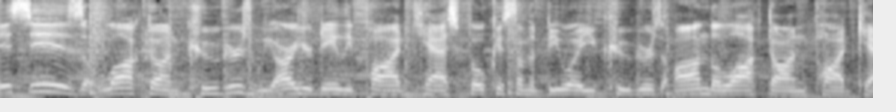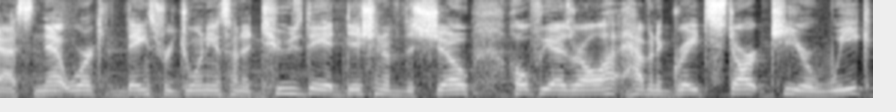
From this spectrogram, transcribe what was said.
This is Locked On Cougars. We are your daily podcast focused on the BYU Cougars on the Locked On Podcast Network. Thanks for joining us on a Tuesday edition of the show. Hopefully, you guys are all having a great start to your week.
